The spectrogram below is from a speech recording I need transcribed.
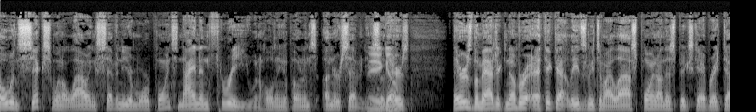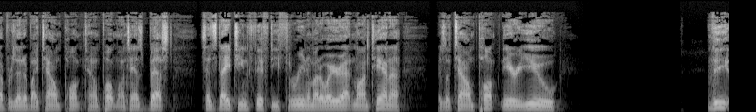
0 6 when allowing 70 or more points, 9 and 3 when holding opponents under 70. There so go. there's there's the magic number, and I think that leads me to my last point on this Big Sky breakdown presented by Town Pump. Town Pump, Montana's best since 1953. No matter where you're at in Montana, there's a Town Pump near you. The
